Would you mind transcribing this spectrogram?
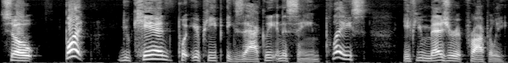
So, but you can put your peep exactly in the same place if you measure it properly.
